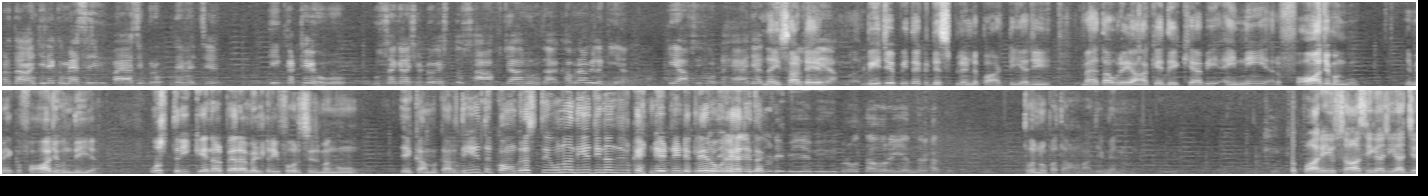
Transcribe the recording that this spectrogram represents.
ਪ੍ਰਧਾਨ ਜੀ ਨੇ ਇੱਕ ਮੈਸੇਜ ਵੀ ਪਾਇਆ ਸੀ ਗਰੁੱਪ ਦੇ ਵਿੱਚ ਕਿ ਇਕੱਠੇ ਹੋਵੋ ਗੁੱਸਾ ਕਿਹੜਾ ਛੱਡੋ। ਇਸ ਤੋਂ ਸਾਫ਼ ਜ਼ਾਹਰ ਹੁੰਦਾ ਖਬਰਾਂ ਵੀ ਲੱਗੀਆਂ ਕਿ ਆਪਸੀ ਫੁੱਟ ਹੈ ਜਾਂ ਨਹੀਂ ਸਾਡੇ। ਬੀਜੇਪੀ ਤਾਂ ਇੱਕ ਡਿਸਪਲਿਨਡ ਪਾਰਟੀ ਆ ਜੀ। ਮੈਂ ਤਾਂ ਉਰੇ ਆ ਕੇ ਦੇਖਿਆ ਵੀ ਇੰਨੀ ਫੌਜ ਵਾਂਗੂ ਜਿਵੇਂ ਇੱਕ ਫੌਜ ਹੁੰਦੀ ਆ ਉਸ ਤਰੀਕੇ ਨਾਲ ਪੈਰਾਮਿਲਟਰੀ ਫੋਰਸਿਸ ਵਾਂਗੂ ਇਹ ਕੰਮ ਕਰਦੀ ਹੈ। ਤੇ ਕਾਂਗਰਸ ਤੇ ਉਹਨਾਂ ਦੀ ਹੈ ਜਿਨ੍ਹਾਂ ਦੇ ਕੈਂਡੀਡੇਟ ਨਹੀਂ ਡਿਕਲੇਅਰ ਹੋ ਰਹੇ ਹਜੇ ਤੱਕ। ਥੋੜੀ ਬੀਜੇਪੀ ਦੀ ਵਿਰੋਧਤਾ ਹੋ ਰਹੀ ਹੈ ਅੰਦਰ ਖਾਤੇ। ਤੁਹਾਨੂੰ ਪਤਾ ਹੋਣਾ ਜੀ ਮੈਨੂੰ। ਭਾਰੀ ਉਤਸ਼ਾਹ ਸੀਗਾ ਜੀ ਅੱਜ।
